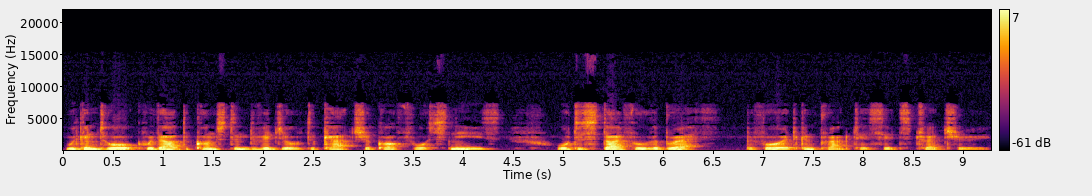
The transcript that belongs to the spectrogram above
We can talk without the constant vigil to catch a cough or sneeze, or to stifle the breath before it can practice its treachery.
